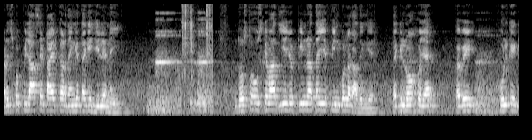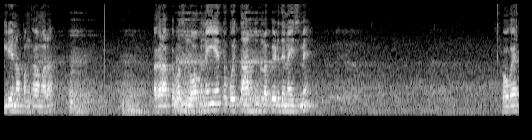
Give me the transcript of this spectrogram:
और इसको पिलास से टाइट कर देंगे ताकि हिले नहीं। दोस्तों, उसके बाद ये जो पिन रहता है, ये पिन को लगा देंगे ताकि लॉक हो जाए। कभी खुल के गिरे ना पंखा हमारा। अगर आपके पास लॉक नहीं है तो कोई तार तूर लपेट देना इसमें। हो गए।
